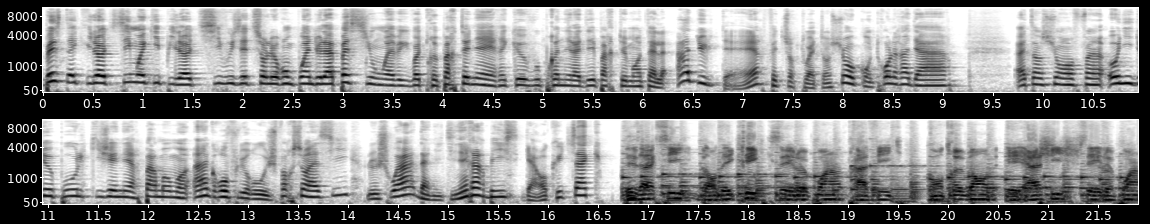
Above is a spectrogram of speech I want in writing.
Baisse ta culotte, c'est moi qui pilote. Si vous êtes sur le rond-point de la passion avec votre partenaire et que vous prenez la départementale adultère, faites surtout attention au contrôle radar. Attention enfin au nid de poule qui génère par moments un gros flux rouge forçant ainsi le choix d'un itinéraire bis, gare au cul-de-sac. Des accidents, des criques, c'est le point trafic. Contrebande et hachiche, c'est le point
